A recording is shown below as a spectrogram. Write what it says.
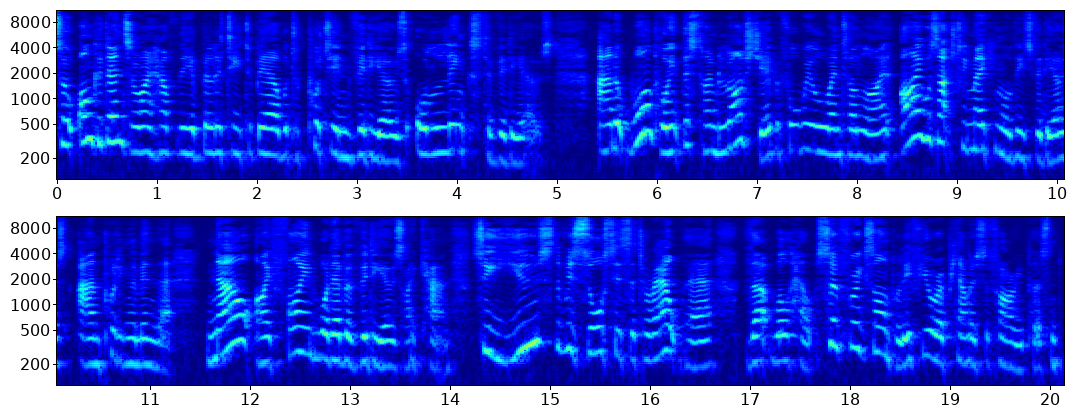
So on Cadenza I have the ability to be able to put in videos or links to videos and at one point, this time last year, before we all went online, I was actually making all these videos and putting them in there. Now I find whatever videos I can. So use the resources that are out there that will help. So for example, if you're a Piano Safari person,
